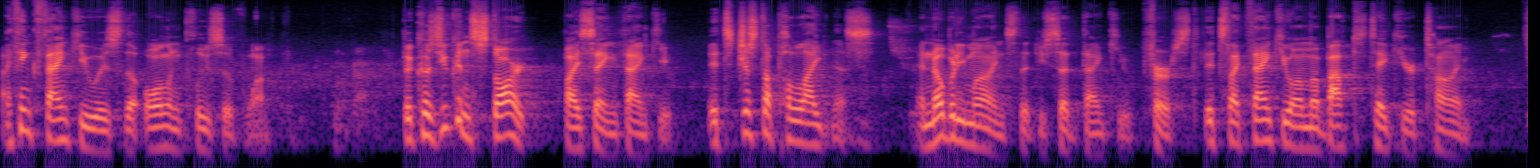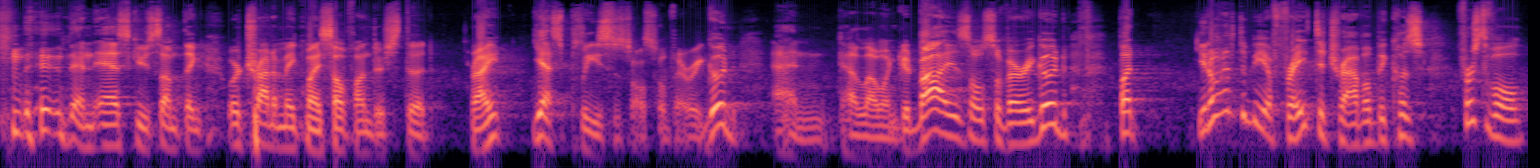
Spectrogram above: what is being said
I think thank you is the all inclusive one. Because you can start by saying thank you, it's just a politeness. And nobody minds that you said thank you first. It's like, thank you, I'm about to take your time and ask you something or try to make myself understood, right? Yes, please is also very good, and hello and goodbye is also very good. But you don't have to be afraid to travel because, first of all,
